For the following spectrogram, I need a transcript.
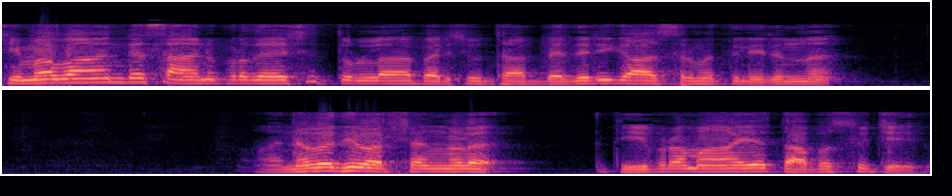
ഹിമവാന്റെ സാനുപ്രദേശത്തുള്ള പരിശുദ്ധ ബദരികാശ്രമത്തിലിരുന്ന് അനവധി വർഷങ്ങൾ തീവ്രമായ തപസ്സു ചെയ്തു.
